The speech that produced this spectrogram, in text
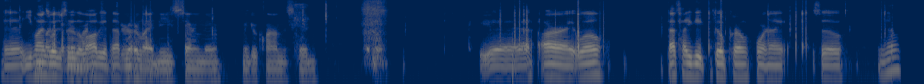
Yeah, you might as well just leave the lobby at that point. And he's standing there. Let me go clown this kid. Yeah. All right. Well, that's how you get go pro in Fortnite. So, you know,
